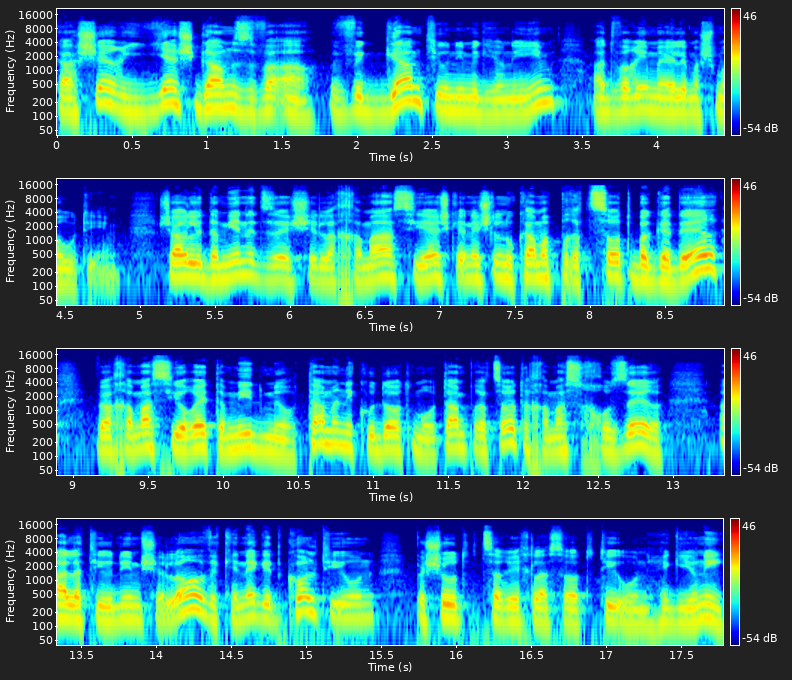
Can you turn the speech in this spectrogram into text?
כאשר יש גם זוועה וגם טיעונים הגיוניים, הדברים האלה משמעותיים. אפשר לדמיין את זה שלחמאס יש, כן, יש לנו כמה פרצות בגדר, והחמאס יורה תמיד מאותם הנקודות, מאותם פרצות, החמאס חוזר על הטיעונים שלו, וכנגד כל טיעון פשוט צריך לעשות טיעון הגיוני.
